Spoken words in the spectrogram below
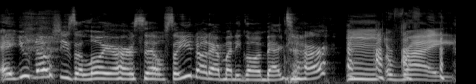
and you know she's a lawyer herself, so you know that money going back to her. Mm, right.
